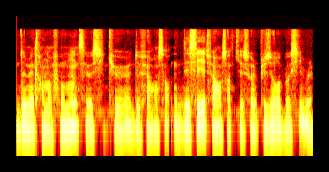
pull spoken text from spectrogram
de mettre un enfant au monde, c'est aussi que de faire en sorte d'essayer de faire en sorte qu'il soit le plus heureux possible.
